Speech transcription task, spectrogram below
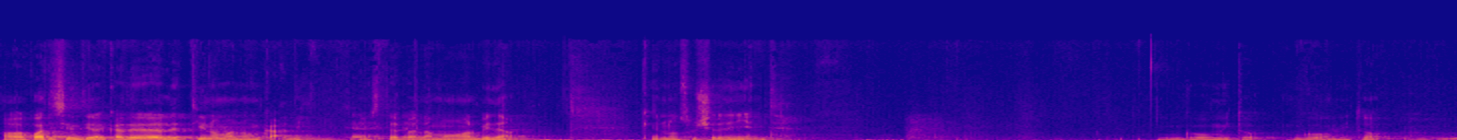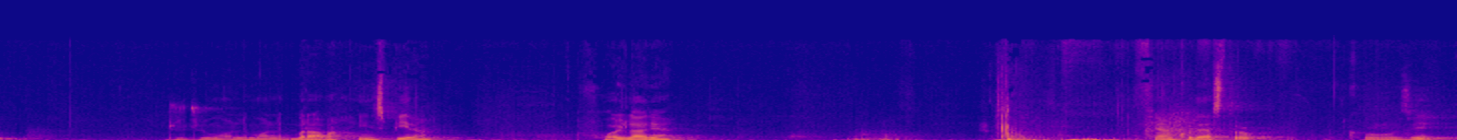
Allora, qua ti sentirai cadere dal lettino ma non cadi. Ok. Quindi stai bella morbida, che non succede niente. Gomito, gomito, Mhm. giù giù, molle, molle. Brava, inspira, fuori l'aria. Fianco destro, così.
